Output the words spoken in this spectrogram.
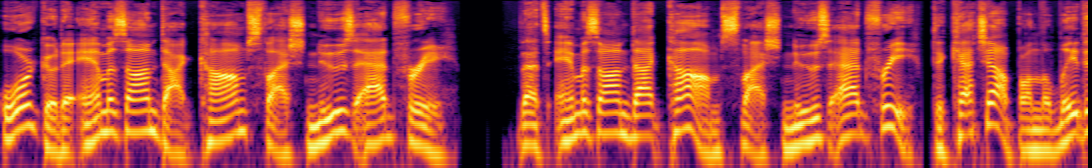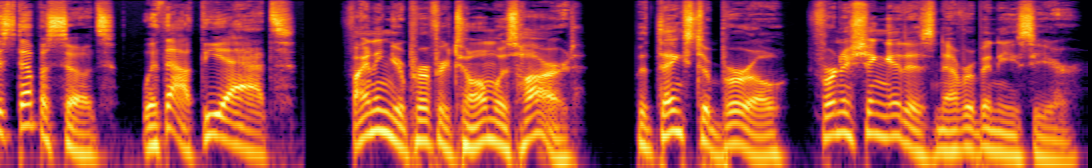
or go to amazon.com slash news ad free. That's amazon.com slash news ad free to catch up on the latest episodes without the ads. Finding your perfect home was hard, but thanks to Burrow, furnishing it has never been easier.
